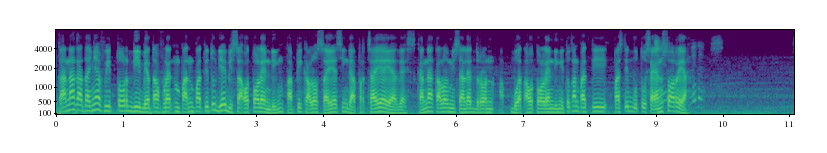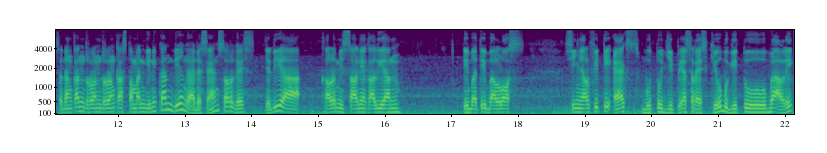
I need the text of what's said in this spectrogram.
Karena katanya fitur di Betaflight 44 itu dia bisa auto landing. Tapi kalau saya sih nggak percaya ya guys. Karena kalau misalnya drone buat auto landing itu kan pasti pasti butuh sensor ya. Sedangkan drone-drone customan gini kan dia nggak ada sensor guys. Jadi ya kalau misalnya kalian tiba-tiba lost sinyal VTX butuh GPS rescue begitu balik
